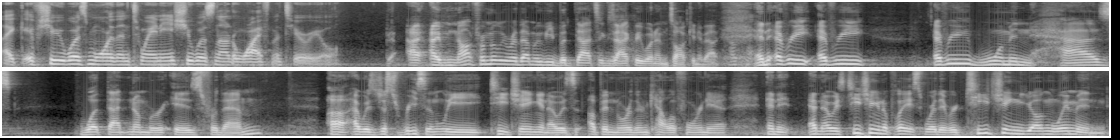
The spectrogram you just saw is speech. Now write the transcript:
like if she was more than 20, she was not a wife material. I, I'm not familiar with that movie, but that's exactly what I'm talking about. Okay. And every every every woman has what that number is for them. Uh, I was just recently teaching, and I was up in Northern California, and it, and I was teaching in a place where they were teaching young women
